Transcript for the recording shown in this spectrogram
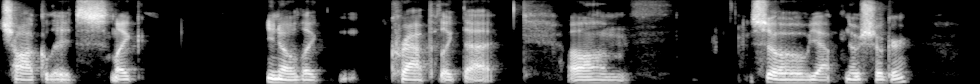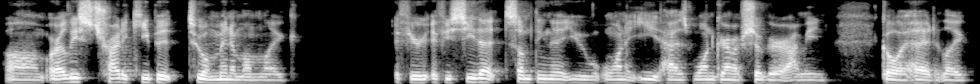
chocolates. Like you know, like crap like that. Um, So yeah, no sugar, um, or at least try to keep it to a minimum. Like if you're if you see that something that you want to eat has one gram of sugar, I mean, go ahead. Like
